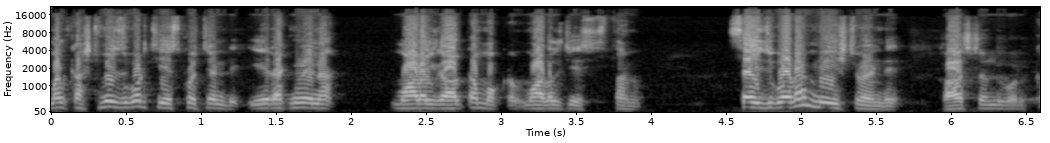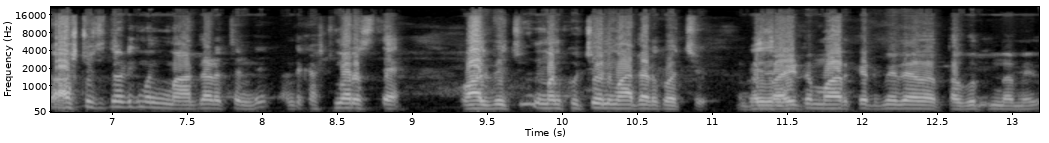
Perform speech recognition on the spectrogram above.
మన కస్టమైజ్ కూడా చేసుకోవచ్చండి. ఏ రకమైన మోడల్ కావాలంటే మొక్క మోడల్ చేసిస్తాను. సైజు కూడా మీ ఇష్టం అండి. కాస్ట్ పడుతుంది? కాస్ట్ వచ్చేటప్పటికి మనం మాట్లాడొచ్చండి. అంటే కస్టమర్ వస్తే వాళ్ళు పెంచుకుని మనం కూర్చొని మాట్లాడుకోవచ్చు. బయట మార్కెట్ మీద తగ్గుతుందా మీద?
